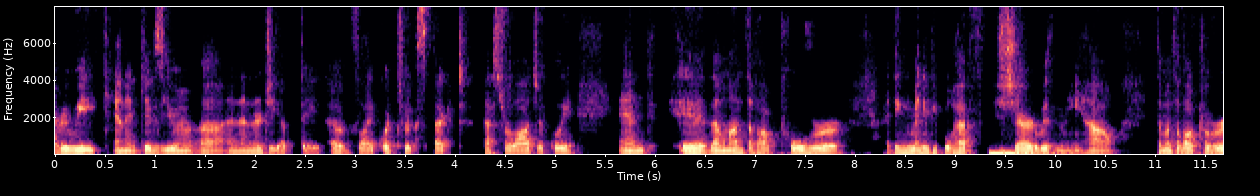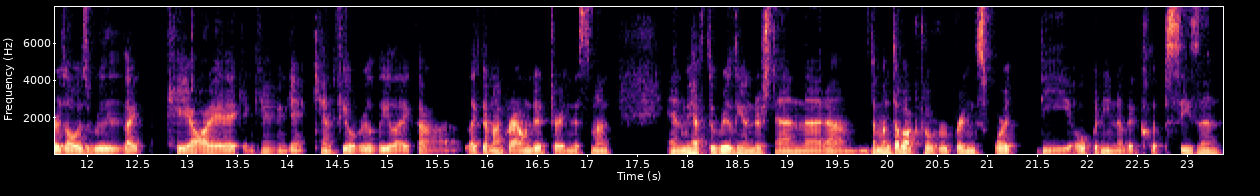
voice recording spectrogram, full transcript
every week and it gives you uh, an energy update of like what to expect astrologically. And uh, the month of october i think many people have shared with me how the month of october is always really like chaotic and can get can feel really like uh like they're not grounded during this month. And we have to really understand that um, the month of october brings forth the opening of eclipse season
